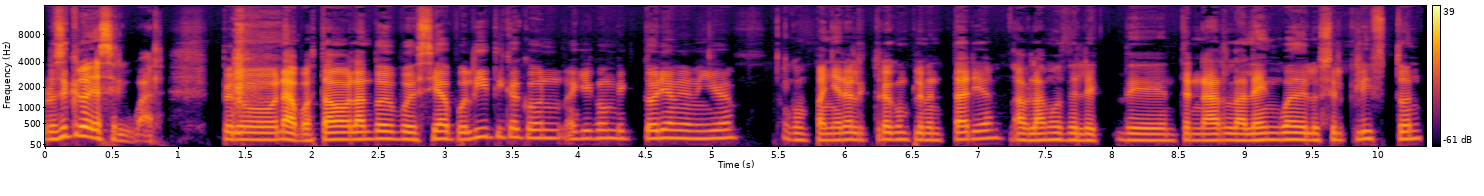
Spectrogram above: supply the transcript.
pero sí que lo voy a hacer igual. Pero nada, pues estamos hablando de poesía política con, aquí con Victoria, mi amiga, mi compañera de lectura complementaria. Hablamos de entrenar la lengua de Lucille Clifton,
